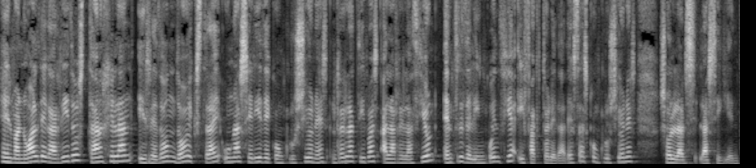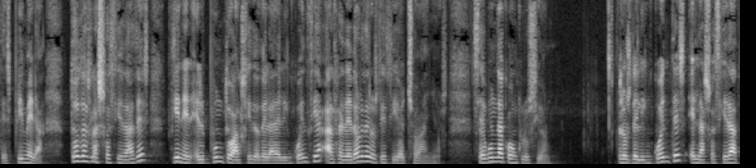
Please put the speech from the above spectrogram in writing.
El manual de Garridos, Tangeland y Redondo extrae una serie de conclusiones relativas a la relación entre delincuencia y factor edad. Estas conclusiones son las, las, siguientes. Primera, todas las sociedades tienen el punto álgido de la delincuencia alrededor de los 18 años. Segunda conclusión, los delincuentes en la sociedad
